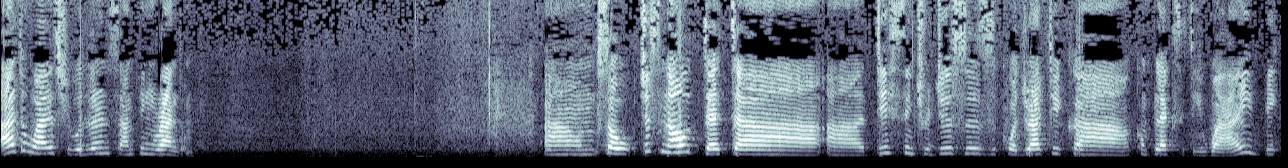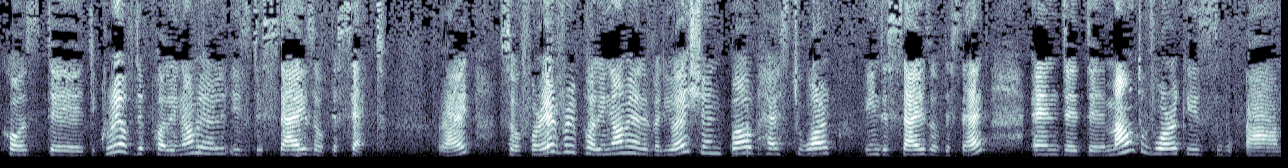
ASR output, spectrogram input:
Otherwise, she would learn something random. Um, so just note that uh, uh, this introduces quadratic uh, complexity. Why? Because the degree of the polynomial is the size of the set right? So for every polynomial evaluation, Bob has to work in the size of the set, and the, the amount of work is um,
